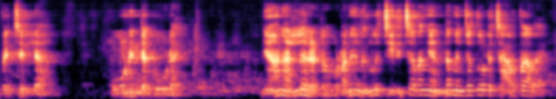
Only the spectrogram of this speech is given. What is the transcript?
വെച്ചില്ല ഊണിന്റെ കൂടെ. ഞാനല്ല കേട്ടോ. ഉടനെ നിങ്ങൾ ചിരിച്ചതങ്ങ് എന്റെ നെഞ്ചത്തോട്ട് ചാർത്താതെ.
